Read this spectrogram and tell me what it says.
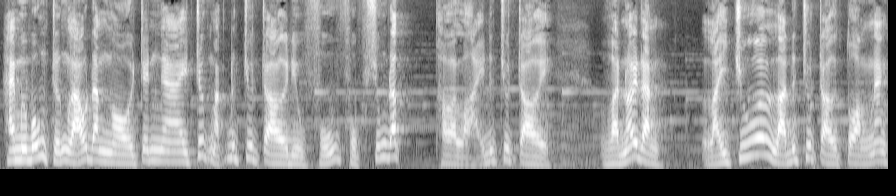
24 trưởng lão đang ngồi trên ngai trước mặt Đức Chúa Trời đều phủ phục xuống đất thờ lại Đức Chúa Trời và nói rằng lạy Chúa là Đức Chúa Trời toàn năng,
